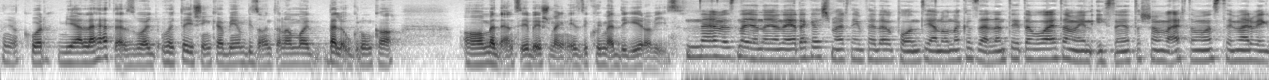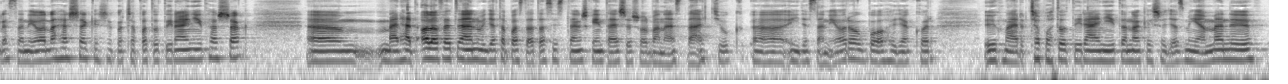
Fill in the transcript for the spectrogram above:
hogy akkor milyen lehet ez? Vagy, vagy te is inkább ilyen bizonytalan, majd beleugrunk a, a medencébe, és megnézzük, hogy meddig ér a víz. Nem, ez nagyon-nagyon érdekes, mert én például pont Janónak az ellentéte voltam, én iszonyatosan vártam azt, hogy már végre szenior lehessek, és akkor csapatot irányíthassak. Mert hát alapvetően ugye tapasztalt asszisztensként elsősorban ezt látjuk így a szeniorokból, hogy akkor ők már csapatot irányítanak, és hogy az milyen menő,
